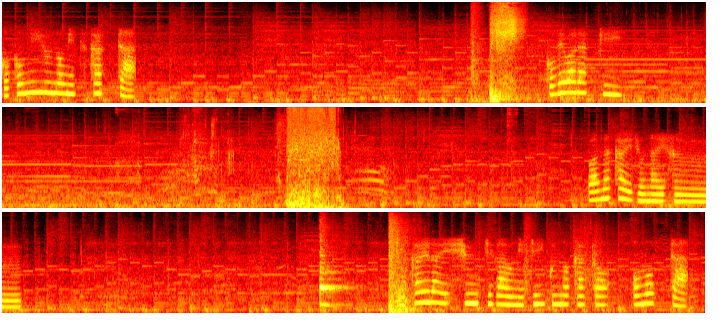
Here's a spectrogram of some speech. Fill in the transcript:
ここにいるの見つかった。これはラッキー。罠解除ナイスー。ミカエラ一瞬違う道行くのかと、思った。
